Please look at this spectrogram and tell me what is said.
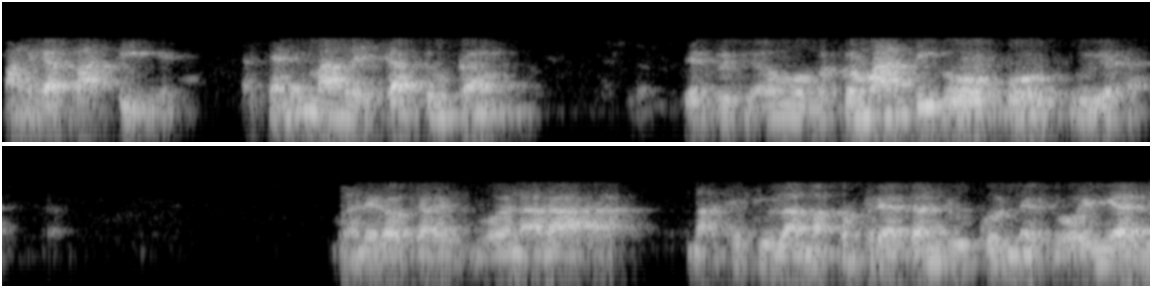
malaikat pati. Jadi malaikat tukang ya betul Allah berkemati kok opo ya. Mana kau cari bukan arah Nak jadi ulama keberatan dukun ya, oh iya.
